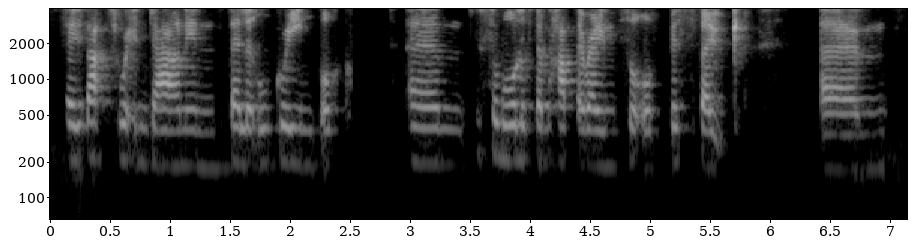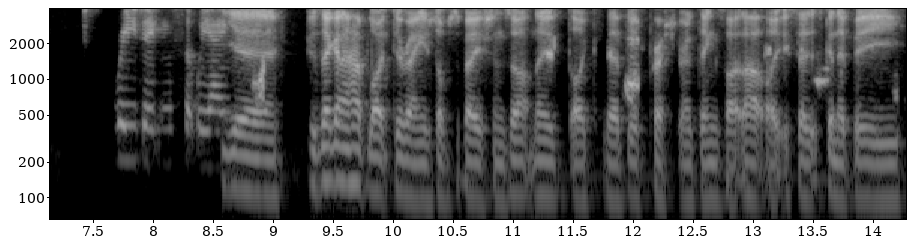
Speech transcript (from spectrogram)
So that's written down in their little green book. Um, so all of them have their own sort of bespoke um, readings that we aim. Yeah, because they're going to have like deranged observations, aren't they? Like their blood pressure and things like that. Like you said, it's going to be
